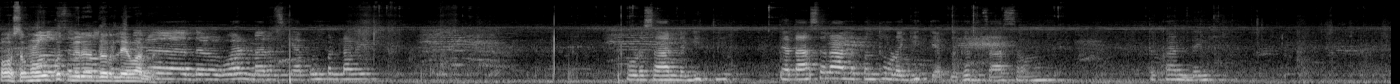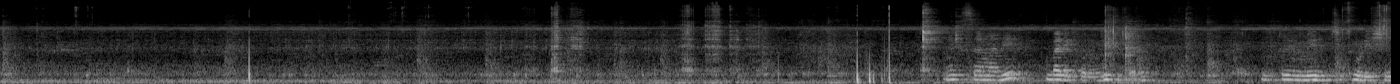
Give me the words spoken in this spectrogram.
पावसामुळे कोथमीर दर लय वाढला दर वाढणारच की आपण पण लावायचं थोडंसं आलं घेते. त्यात असं आलं पण थोडं घेते आपलं घरचं असं म्हणून. तर काढलंय. मिक्सरमध्ये बारीक करून घेते परत. इथे मिरची थोडीशी.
